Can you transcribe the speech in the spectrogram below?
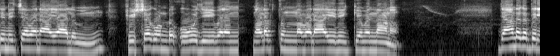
ജനിച്ചവനായാലും ഫിഷ കൊണ്ട് ഉപജീവനം നടത്തുന്നവനായിരിക്കുമെന്നാണ്. ജാതകത്തിൽ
